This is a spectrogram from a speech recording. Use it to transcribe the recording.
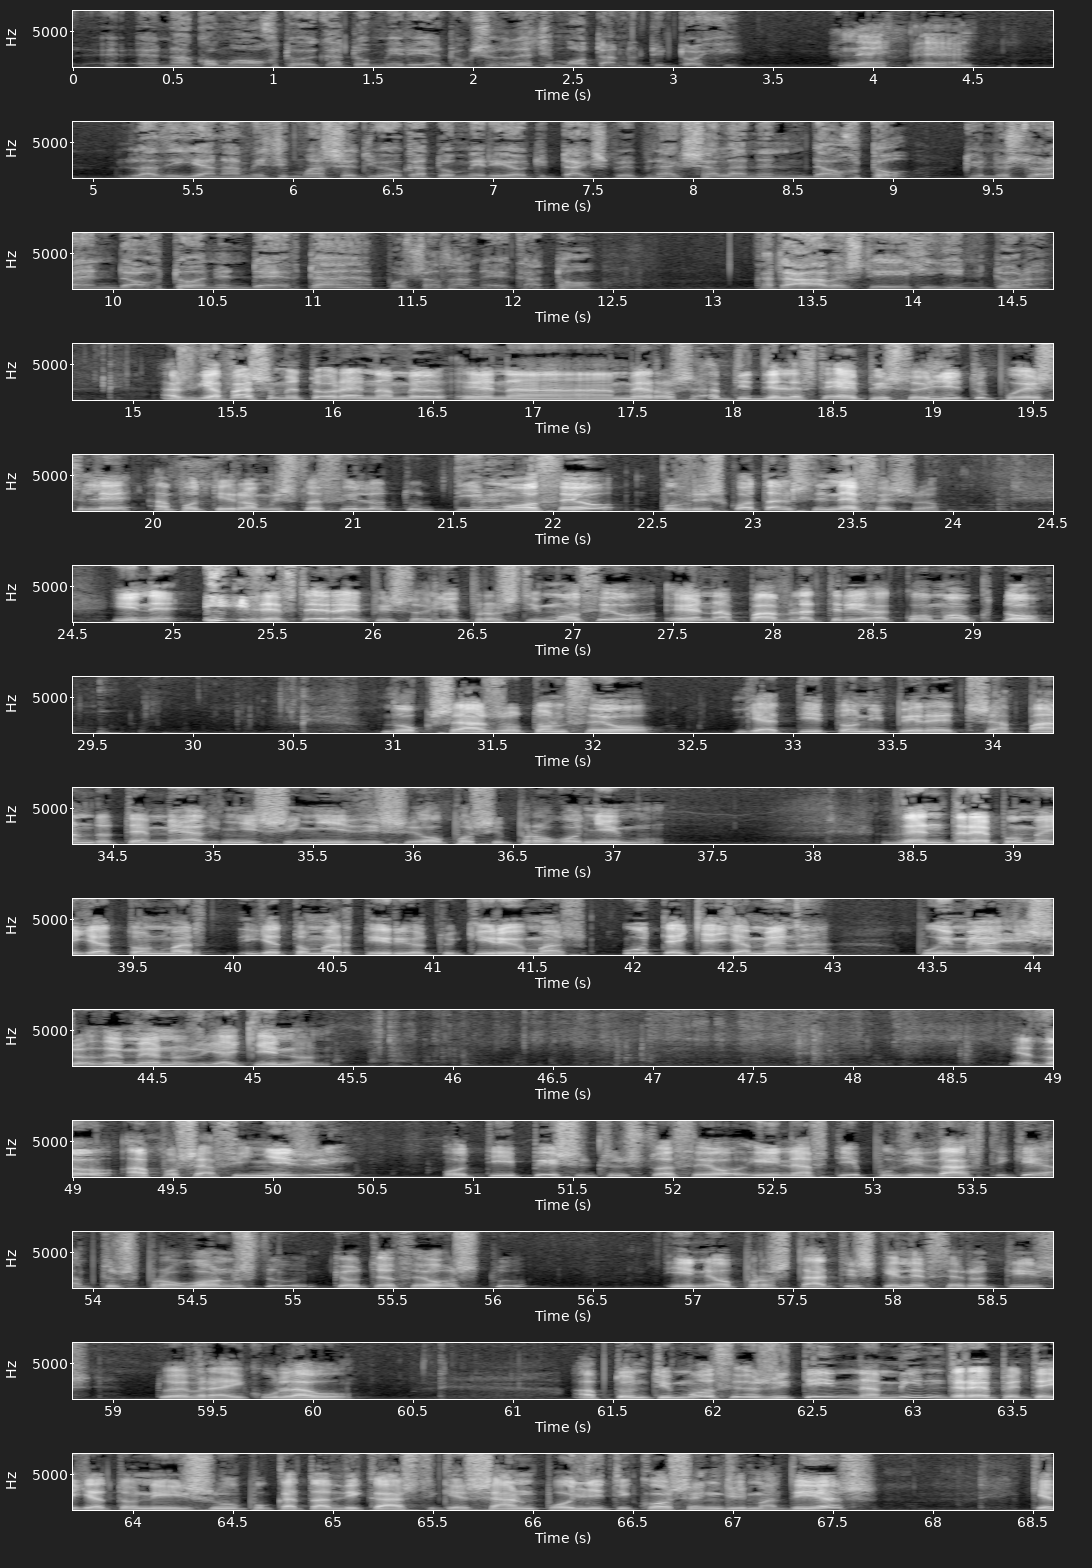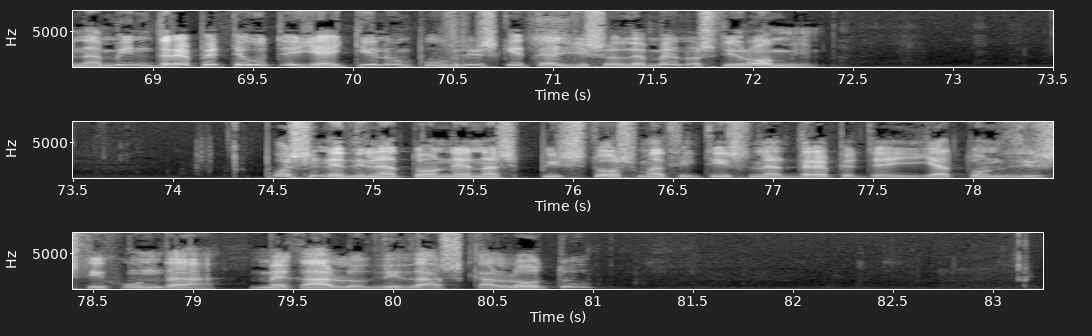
1,8 εκατομμύρια. Το ξέχασε, δεν θυμόταν ότι το έχει. ναι, ε, Δηλαδή για να μην θυμάσαι 2 εκατομμύρια ότι τα έχεις πρέπει να έχεις άλλα 98. Και λες τώρα 98, 97, πόσα θα είναι, 100. Κατάλαβες τι έχει γίνει τώρα; Ας διαβάσουμε τώρα ένα, μέ- ένα μέρος από την τελευταία επιστολή του που έστειλε από τη Ρώμη στο φίλο του Τιμόθεο που βρισκόταν στην Έφεσο. Είναι η δευτέρα επιστολή προς Τιμόθεο 1 Παύλα 3,8. Δοξάζω τον Θεό γιατί τον υπηρέτησα πάντοτε με αγνή συνείδηση όπως η προγονή μου. Δεν ντρέπομαι για, τον, μαρ- για το μαρτύριο του Κυρίου μας ούτε και για μένα που είμαι αλυσοδεμένος για εκείνον. Εδώ αποσαφηνίζει ότι η πίστη του στο Θεό είναι αυτή που διδάχτηκε από τους προγόνους του και ότι ο Θεός του είναι ο προστάτης και ελευθερωτής του εβραϊκού λαού. Από τον Τιμόθεο ζητεί να μην ντρέπεται για τον Ιησού που καταδικάστηκε σαν πολιτικός εγκληματίας και να μην ντρέπεται ούτε για εκείνον που βρίσκεται αλυσοδεμένο στη Ρώμη. Πώς είναι δυνατόν ένας πιστός μαθητής να ντρέπεται για τον δυστυχούντα μεγάλο διδάσκαλό του;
